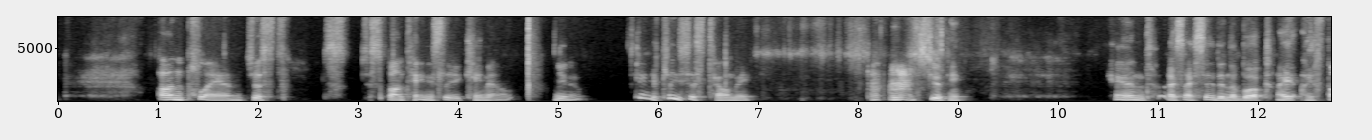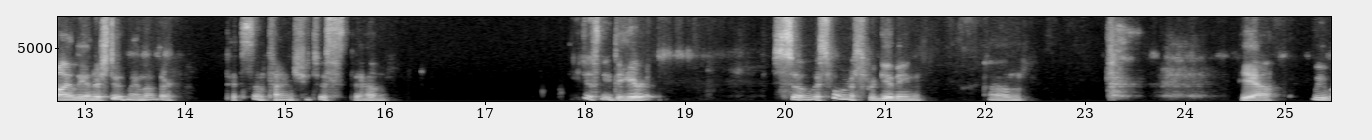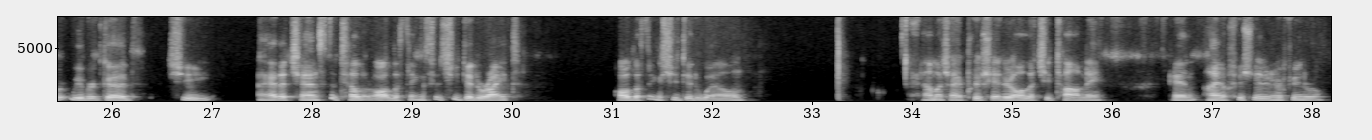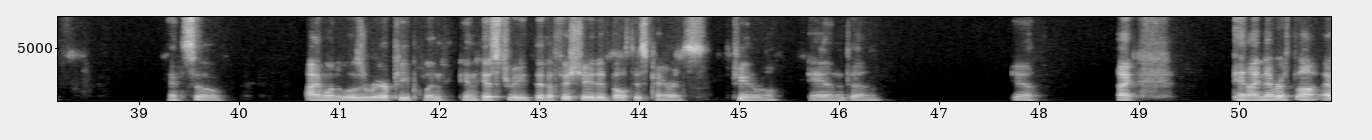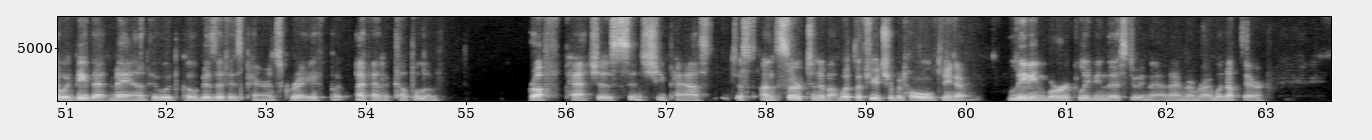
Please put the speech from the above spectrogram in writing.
unplanned, just just spontaneously, it came out. You know, can you please just tell me? Excuse me. And as I said in the book, I, I finally understood my mother. That sometimes you just um, you just need to hear it. So as far as forgiving, um, yeah, we were we were good. She, I had a chance to tell her all the things that she did right, all the things she did well, and how much I appreciated all that she taught me. And I officiated her funeral. And so I'm one of those rare people in, in history that officiated both his parents' funeral. And um, yeah, I and I never thought I would be that man who would go visit his parents' grave, but I've had a couple of rough patches since she passed, just uncertain about what the future would hold, you know, leaving work, leaving this, doing that. I remember I went up there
